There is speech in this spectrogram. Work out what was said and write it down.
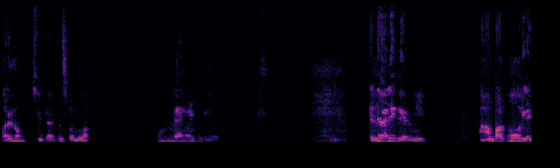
அருகம் சித்தர்னு சொல்லுவாங்க. ஒரு வேலை எந்த வேலையும் கேள்வி நான் பார்க்கவும் இல்லை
